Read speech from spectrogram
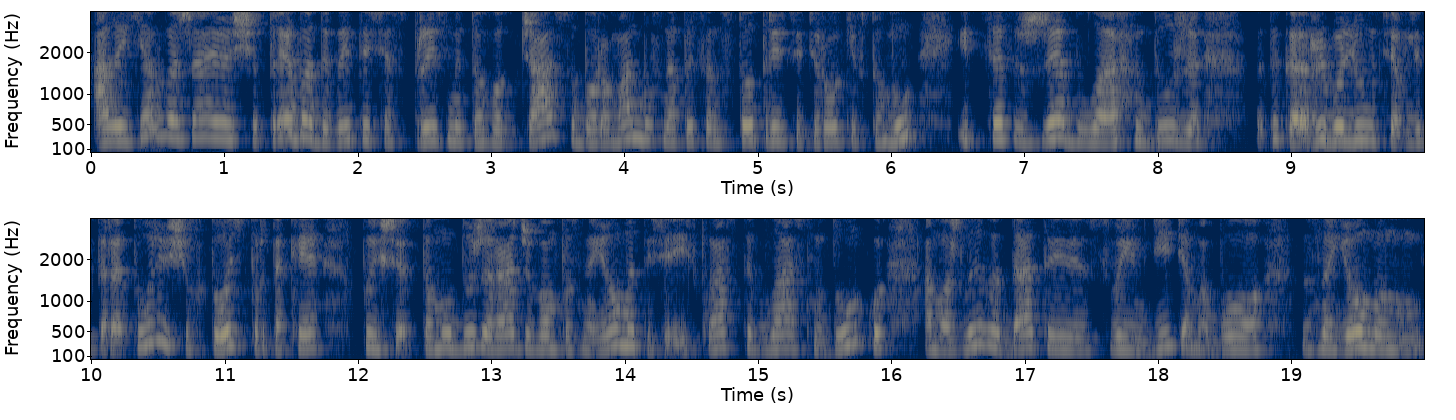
Але я вважаю, що треба дивитися з призми того часу, бо роман був написан 130 років тому, і це вже була дуже така революція в літературі, що хтось про таке пише. Тому дуже раджу вам познайомитися і скласти власну думку, а можливо, дати своїм дітям або знайомим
